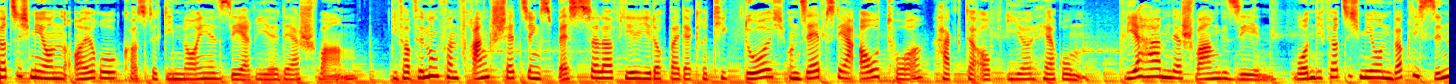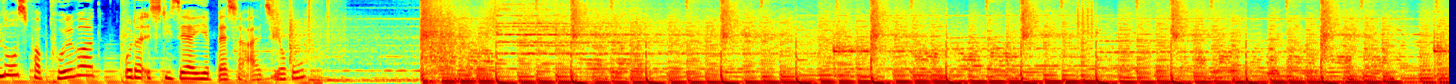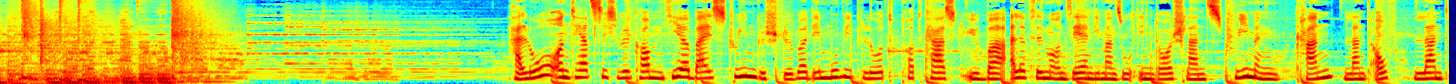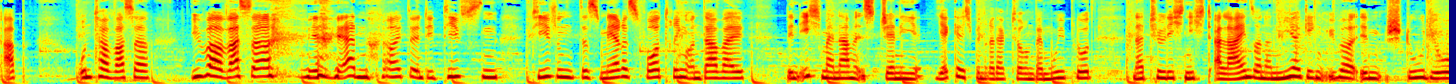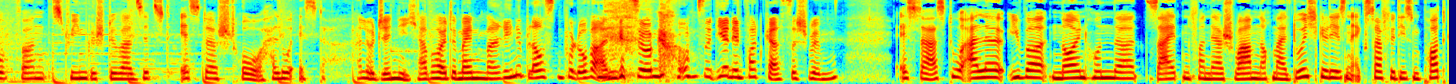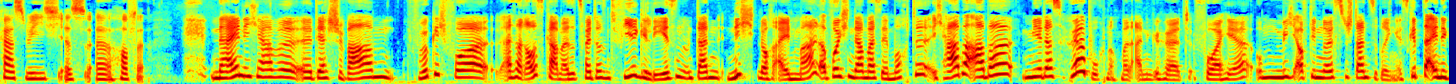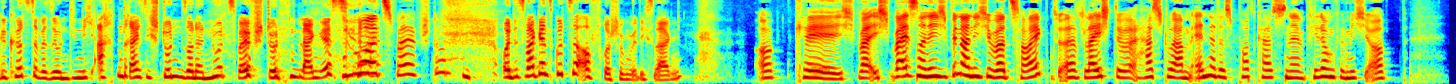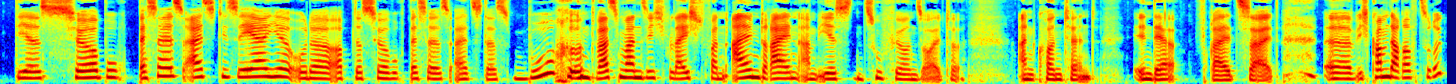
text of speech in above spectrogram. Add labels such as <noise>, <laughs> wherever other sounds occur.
40 Millionen Euro kostet die neue Serie Der Schwarm. Die Verfilmung von Frank Schätzings Bestseller fiel jedoch bei der Kritik durch und selbst der Autor hackte auf ihr herum. Wir haben Der Schwarm gesehen. Wurden die 40 Millionen wirklich sinnlos verpulvert oder ist die Serie besser als ihr Ruf? Hallo und herzlich willkommen hier bei Streamgestöber, dem Moviepilot-Podcast über alle Filme und Serien, die man so in Deutschland streamen kann. Land auf, Land ab, unter Wasser, über Wasser. <laughs> Wir werden heute in die tiefsten Tiefen des Meeres vordringen und dabei bin ich. Mein Name ist Jenny Jecke. Ich bin Redakteurin bei Movieplot. Natürlich nicht allein, sondern mir gegenüber im Studio von Streamgestöber sitzt Esther Stroh. Hallo Esther. Hallo Jenny, ich habe heute meinen marineblausten Pullover angezogen, <laughs> um zu dir in den Podcast zu schwimmen. Esther, hast du alle über 900 Seiten von der Schwarm nochmal durchgelesen, extra für diesen Podcast, wie ich es äh, hoffe? Nein, ich habe äh, der Schwarm wirklich vor, als er rauskam, also 2004 gelesen und dann nicht noch einmal, obwohl ich ihn damals sehr mochte. Ich habe aber mir das Hörbuch nochmal angehört vorher, um mich auf den neuesten Stand zu bringen. Es gibt da eine gekürzte Version, die nicht 38 Stunden, sondern nur 12 Stunden lang ist. Nur 12 Stunden. <laughs> Und es war ganz gut zur Auffrischung, würde ich sagen. Okay, ich, ich weiß noch nicht, ich bin noch nicht überzeugt. Äh, vielleicht äh, hast du am Ende des Podcasts eine Empfehlung für mich, ob das Hörbuch besser ist als die Serie oder ob das Hörbuch besser ist als das Buch und was man sich vielleicht von allen dreien am ehesten zuführen sollte an Content in der Freizeit. Äh, ich komme darauf zurück.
